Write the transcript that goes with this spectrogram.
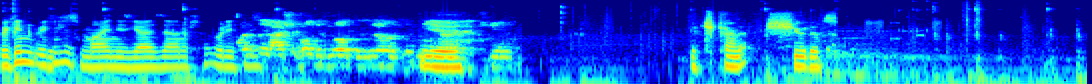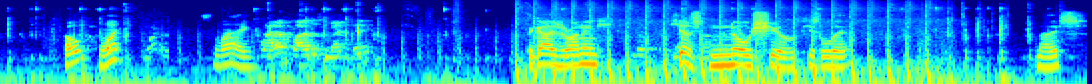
We can we can just mine these guys down or something. What do you think? honestly, I should hold the duel because it'll give Yeah. a shield. They're trying to shoot us. Oh, What? It's lag. Can I apply this mech the guy's running. He has no shield. He's lit. Nice.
